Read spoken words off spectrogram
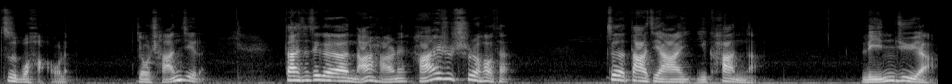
治不好了，有残疾了。但是这个男孩呢，还是伺候她。这大家一看呢，邻居呀、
